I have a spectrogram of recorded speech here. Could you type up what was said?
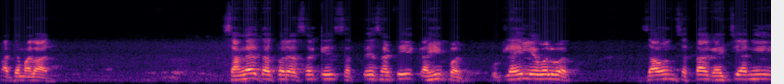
माध्यमाला आली. सांगायचं तात्पर्य असं की सत्तेसाठी काही पण कुठल्याही लेवलवर जाऊन सत्ता घ्यायची आणि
